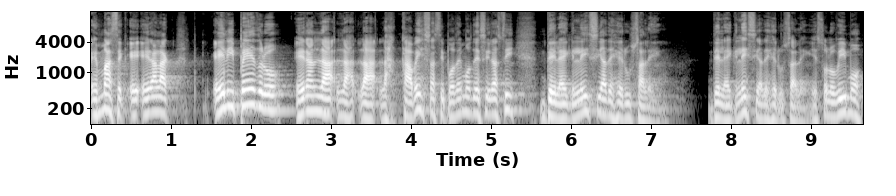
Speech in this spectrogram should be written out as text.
Es más, e, era él y Pedro eran las cabezas, si podemos decir así, de la iglesia de Jerusalén, de la iglesia de Jerusalén. Y eso lo vimos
